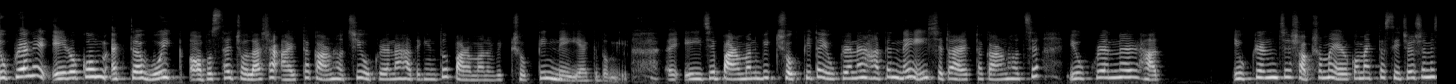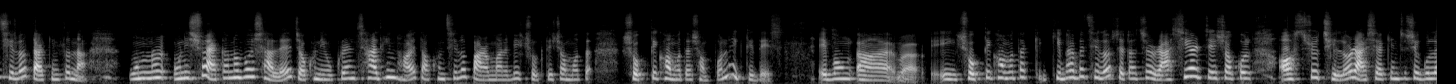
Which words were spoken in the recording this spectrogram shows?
ইউক্রেনের এরকম একটা উইক অবস্থায় চলে আসার আরেকটা কারণ হচ্ছে ইউক্রেনের হাতে কিন্তু পারমাণবিক শক্তি নেই একদমই। এই যে পারমাণবিক শক্তিটা ইউক্রেনের হাতে নেই, সেটা আরেকটা কারণ হচ্ছে ইউক্রেনের হাত ইউক্রেন যে সবসময় এরকম একটা সিচুয়েশনে ছিল, তা কিন্তু না। উনিশশো একানব্বই সালে যখন ইউক্রেন স্বাধীন হয়, তখন ছিল পারমাণবিক শক্তি ক্ষমতা শক্তি ক্ষমতা সম্পন্ন একটি দেশ। এবং এই শক্তি ক্ষমতা কীভাবে ছিল? সেটা হচ্ছে রাশিয়ার যে সকল অস্ত্র ছিল, রাশিয়া কিন্তু সেগুলো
